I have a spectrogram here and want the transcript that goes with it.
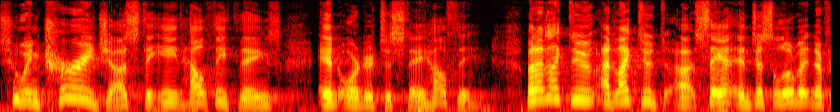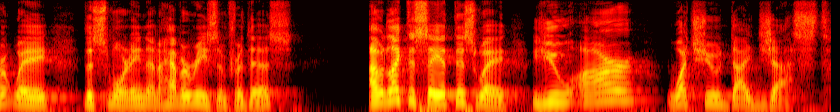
to encourage us to eat healthy things in order to stay healthy. But I'd like to, I'd like to uh, say it in just a little bit different way this morning, and I have a reason for this. I would like to say it this way you are what you digest.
